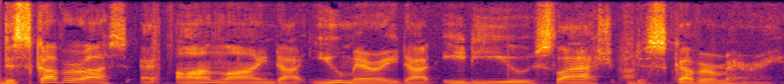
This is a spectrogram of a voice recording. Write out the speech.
Discover us at online.umary.edu slash discovermary.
